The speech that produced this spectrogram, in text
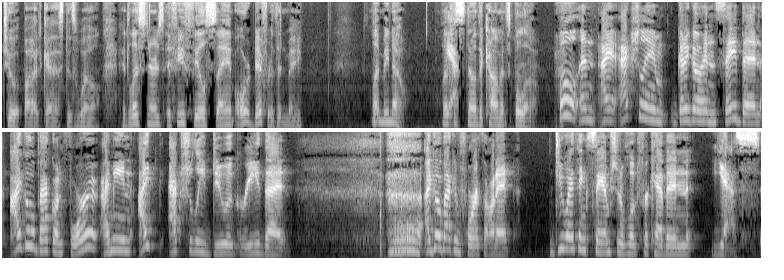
to a podcast as well. And listeners, if you feel same or different than me, let me know. Let Yeah. us know in the comments below. Well, and I actually am going to go ahead and say, Ben, I go back on forth. I mean, I actually do agree that I go back and forth on it. Do I think Sam should have looked for Kevin? Yes.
